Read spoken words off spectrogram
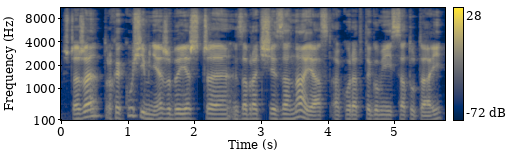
Szczerze, trochę kusi mnie, żeby jeszcze zabrać się za najazd akurat tego miejsca tutaj.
